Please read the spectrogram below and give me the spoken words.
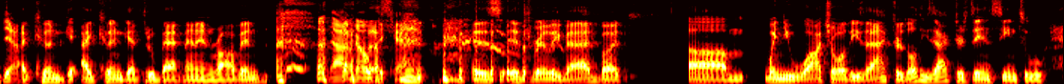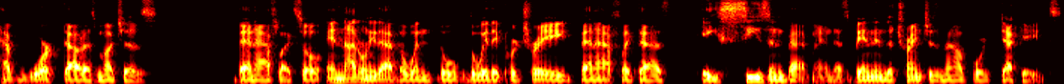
Yeah. I couldn't get I couldn't get through Batman and Robin. Ah, nobody can. is it's really bad, but um, when you watch all these actors, all these actors didn't seem to have worked out as much as Ben Affleck. So, and not only that, but when the the way they portrayed Ben Affleck as a seasoned Batman that's been in the trenches now for decades,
